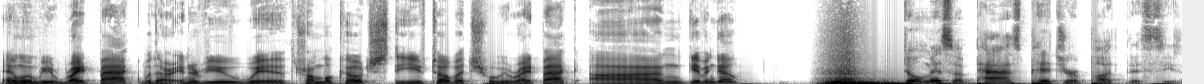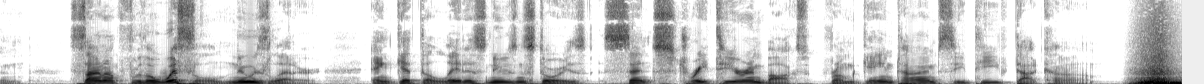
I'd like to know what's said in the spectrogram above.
and we'll be right back with our interview with Trumbull coach Steve Tobich. We'll be right back on Give and Go. Don't miss a pass, pitch, or putt this season. Sign up for the Whistle newsletter and get the latest news and stories sent straight to your inbox from GameTimeCT.com.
